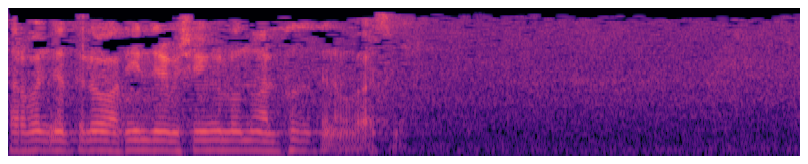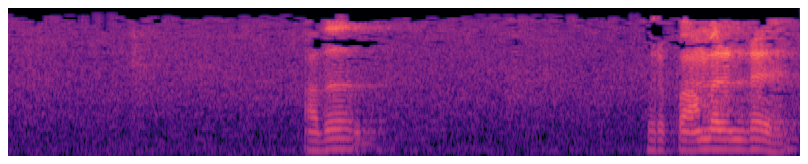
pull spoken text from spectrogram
സർവജ്ഞത്തിലോ അതീന്ദ്രിയ വിഷയങ്ങളിലോ ഒന്നും അത്ഭുതത്തിന് അവകാശമില്ല. അത് ഒരു പാമരന്റെ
